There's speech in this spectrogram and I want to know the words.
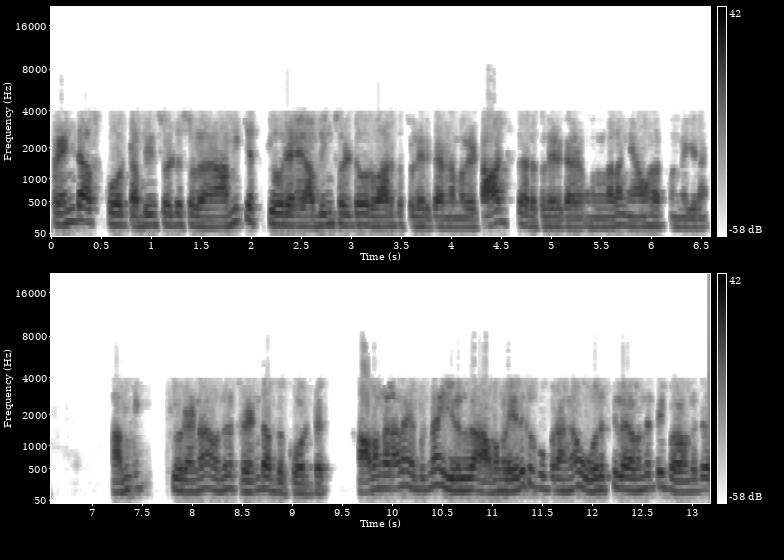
ஃப்ரெண்ட் ஆஃப் கோர்ட் அப்படின்னு சொல்லிட்டு சொல்லுவாங்க அமிக்கஸ் கியூரே அப்படின்னு சொல்லிட்டு ஒரு வார்த்தை சொல்லியிருக்காரு. நம்ம டாட் சார் சொல்லியிருக்காரு. உங்களெல்லாம் ஞாபகம் இருக்கும்னு நினைக்கிறேன். அமிக் கியூரேனா வந்து ஃப்ரெண்ட் ஆஃப் த கோர்ட் அவங்களால எப்படின்னா இதுல அவங்கள எதுக்கு கூப்பிடுறாங்க? ஒரு சில வந்துட்டு இப்ப வந்துட்டு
